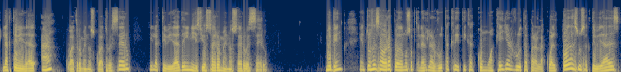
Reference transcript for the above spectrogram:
La actividad A, 4 menos 4 es 0, y la actividad de inicio 0 menos 0 es 0. Muy bien, entonces ahora podemos obtener la ruta crítica como aquella ruta para la cual todas sus actividades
